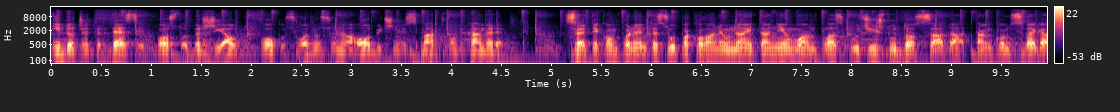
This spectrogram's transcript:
i do 40% brži autofokus u odnosu na obične smartphone kamere. Sve te komponente su upakovane u najtanjijem OnePlus kućištu do sada, tankom svega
